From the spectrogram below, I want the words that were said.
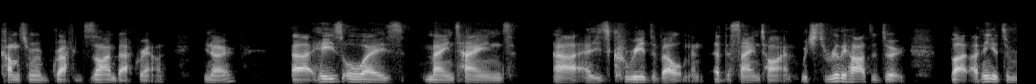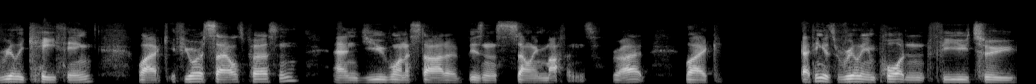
comes from a graphic design background. You know, uh, he's always maintained uh, his career development at the same time, which is really hard to do. But I think it's a really key thing. Like if you're a salesperson and you want to start a business selling muffins, right? Like I think it's really important for you to,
